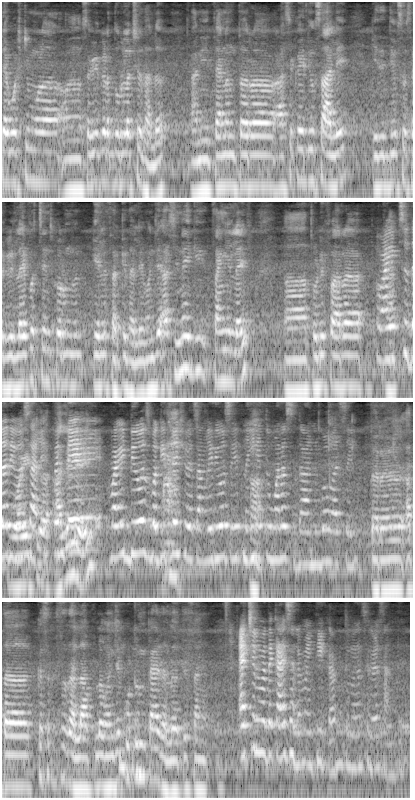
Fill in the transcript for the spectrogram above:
त्या गोष्टीमुळं सगळीकडं दुर्लक्ष झालं. आणि त्यानंतर असे काही दिवस आले. की ते दिवस सगळी लाईफच चेंज करून गेल्यासारखे झाले. म्हणजे अशी नाही की चांगली लाईफ थोडीफार वाईट सुद्धा दिवस आले. पण ते. वाईट दिवस बघितल्याशिवाय चांगले दिवस येत नाही हा. तुम्हाला सुद्धा अनुभव असेल. तर आता कसं कसं झालं आपलं? म्हणजे कुठून काय झालं ते सांग. ऍक्च्युअलमध्ये काय झालं माहिती आहे का? मी तुम्हाला सगळं सांगते.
